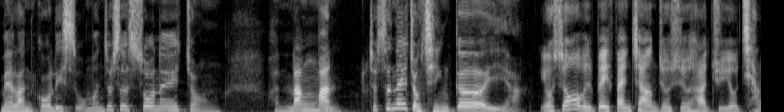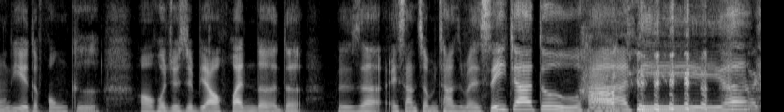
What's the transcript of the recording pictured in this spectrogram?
melancholy，我们就是说那一种很浪漫，就是那种情歌而已啊。有时候被翻唱，就是它具有强烈的风格哦，或者是比较欢乐的。比如说，哎，上次我们唱什么？谁家都哈迪啊，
